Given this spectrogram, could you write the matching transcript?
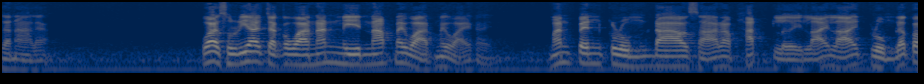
ศนาแล้ว ว่าสุริยะจักรวาลนั้นมีนับไม่หวาดไม่ไหวใครมันเป็นกลุ่มดาวสารพัดเลยหลายหลายกลุ่ม แล้วก็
